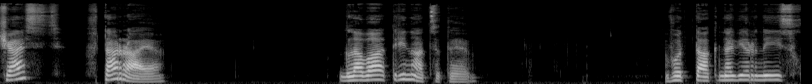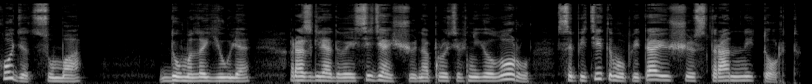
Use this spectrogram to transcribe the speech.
Часть вторая. Глава тринадцатая. «Вот так, наверное, и сходят с ума», — думала Юля, разглядывая сидящую напротив нее Лору с аппетитом уплетающую странный торт.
